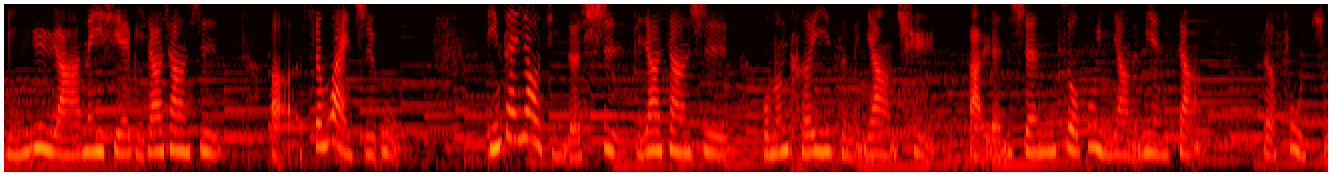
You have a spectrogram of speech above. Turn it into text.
名誉啊，那一些比较像是呃身外之物，赢在要紧的事，比较像是我们可以怎么样去把人生做不一样的面向的富足。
